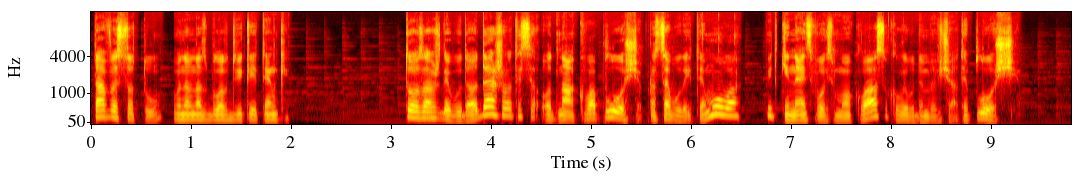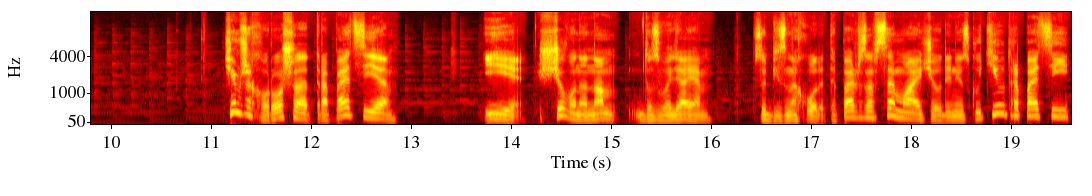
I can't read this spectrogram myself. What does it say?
та висоту, вона в нас була в дві клітинки, то завжди буде одержуватися однакова площа. Про це буде йти мова під кінець 8 класу, коли будемо вивчати площі. Чим же хороша трапеція і що вона нам дозволяє собі знаходити? Перш за все, маючи один із кутів трапеції,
